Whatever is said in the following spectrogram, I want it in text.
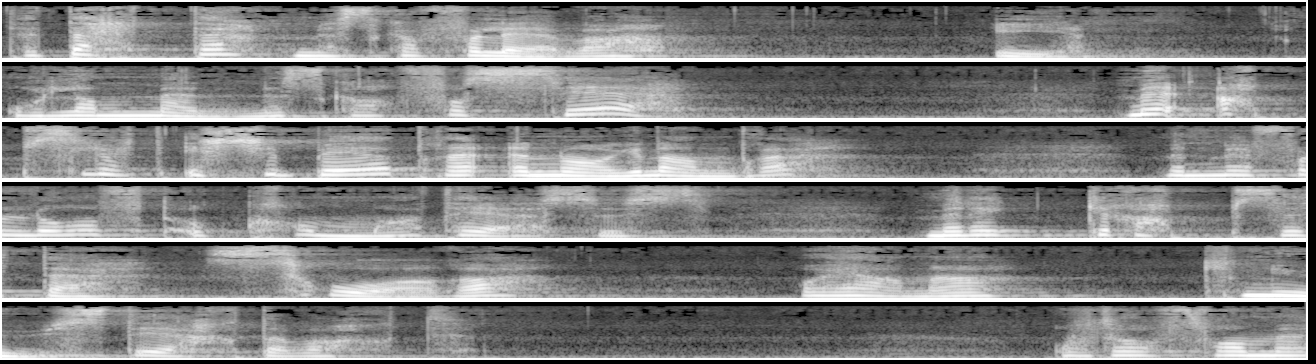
Det er dette vi skal få leve i, og la mennesker få se. Vi er absolutt ikke bedre enn noen andre, men vi får lov til å komme til Jesus med det grapsete, såra og gjerne knuste hjertet vårt. Og da får vi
